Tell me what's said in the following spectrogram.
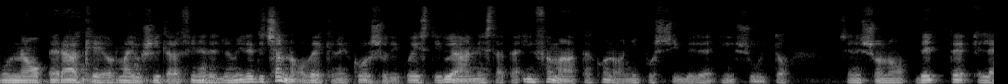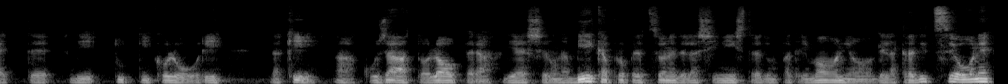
un'opera che ormai è uscita alla fine del 2019 e che nel corso di questi due anni è stata infamata con ogni possibile insulto. Se ne sono dette e lette di tutti i colori, da chi ha accusato l'opera di essere una bieca appropriazione della sinistra di un patrimonio della tradizione,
